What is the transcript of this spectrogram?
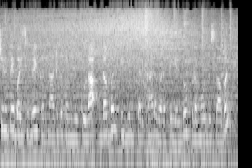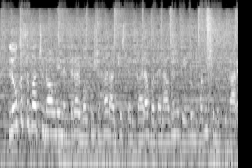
ಜನತೆ ಬಯಸಿದರೆ ಕರ್ನಾಟಕದಲ್ಲಿಯೂ ಕೂಡ ಡಬಲ್ ಇಂಜಿನ್ ಸರ್ಕಾರ ಬರುತ್ತೆ ಎಂದು ಪ್ರಮೋದ್ ಸಾವಂತ್ ಲೋಕಸಭಾ ಚುನಾವಣೆ ನಂತರ ಬಹುಶಃ ರಾಜ್ಯ ಸರ್ಕಾರ ಬದಲಾಗಲಿದೆ ಎಂದು ಭವಿಷ್ಯ ನುಡಿದಿದ್ದಾರೆ.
